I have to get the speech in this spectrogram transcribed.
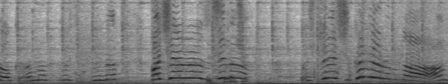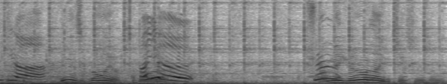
Yok ama bu, bunu başarırız değil Üstüne mi? çık. Üstüne çıkamıyorum da amca. Değil mi? Zıplama yok. Doğru. Hayır. Sen Şunu mecburen oradan gideceksin o zaman.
